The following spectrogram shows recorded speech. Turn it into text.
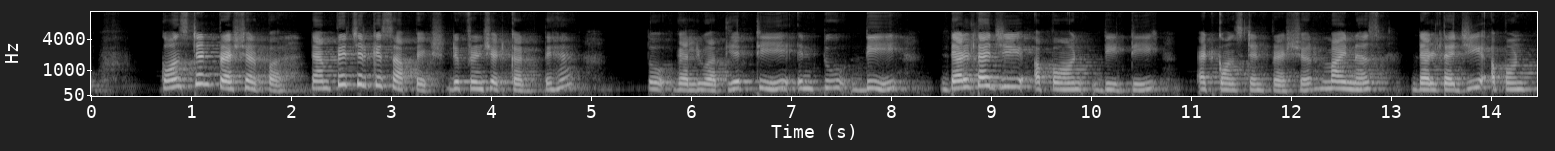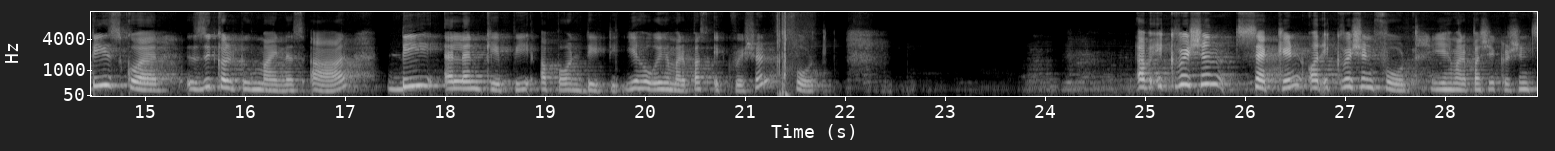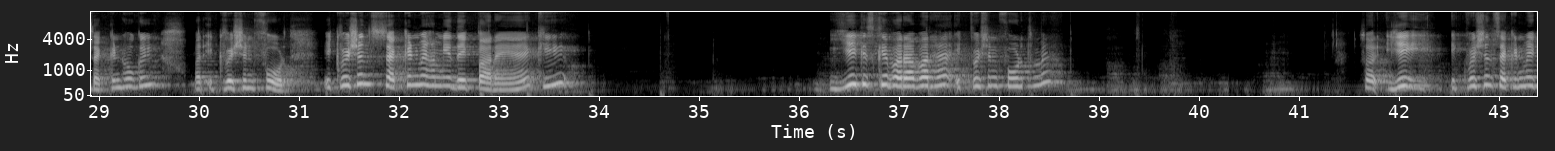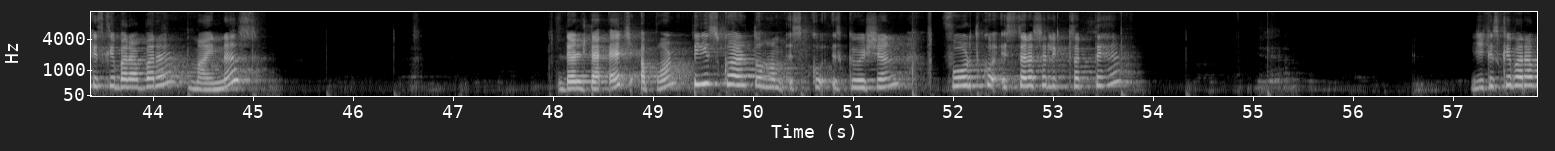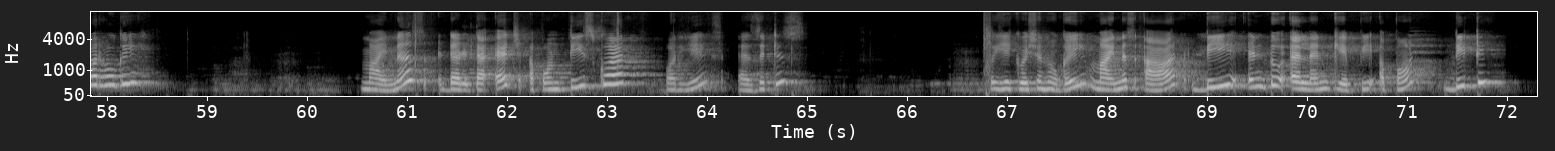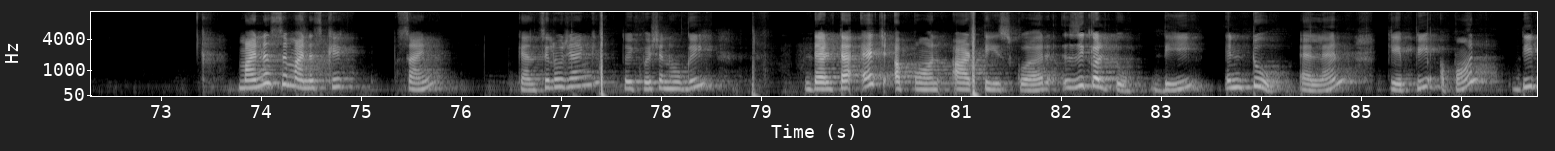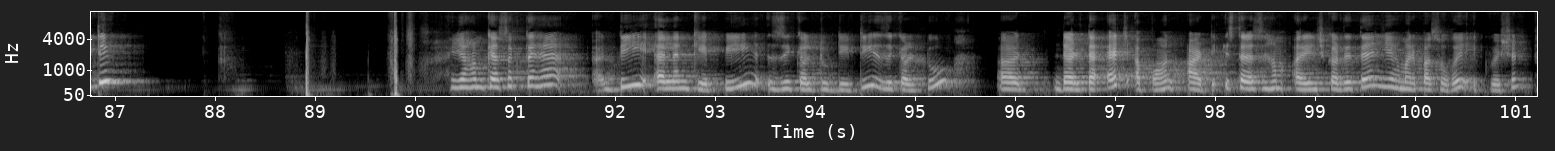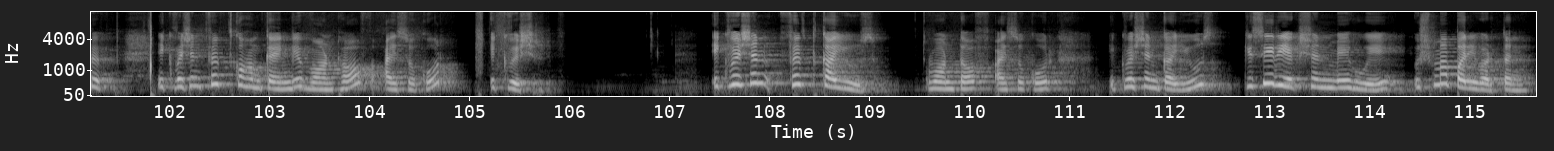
कांस्टेंट प्रेशर पर टेम्परेचर के सापेक्ष डिफ्रेंशिएट करते हैं तो वैल्यू आती है T into D delta G upon D T at constant pressure minus delta G upon T square is equal to minus R D L N K P upon D T ये हो गई हमारे पास equation fourth अब equation second और equation fourth ये हमारे पास इक्वेशन सेकंड हो गई और इक्वेशन फोर्थ इक्वेशन सेकंड में हम ये देख पा रहे हैं कि ये किसके बराबर है इक्वेशन फोर्थ में? सॉरी ये इक्वेशन सेकंड में किसके बराबर है? Minus delta H upon T square तो हम इसको इक्वेशन फोर्थ को इस तरह से लिख सकते हैं। ये किसके बराबर हो गई? Minus delta H upon T square, और ये एज इट इज़ तो ये इक्वेशन हो गई minus R D into L N K P upon D T. Minus से माइनस के साइन कैंसिल हो जाएँगे। तो इक्वेशन हो गई delta H upon R T square is equal to D into L N K P upon D T या हम कह सकते हैं D L N K P is equal to D T is equal to delta H upon R T इस तरह से हम arrange कर देते हैं। ये हमारे पास हो गई इक्वेशन फिफ्थ इक्वेशन फिफ्थ को हम कहेंगे van't Hoff isochore equation equation fifth का use van't Hoff isochore equation का यूज़ किसी रिएक्शन में हुए उष्मा परिवर्तन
